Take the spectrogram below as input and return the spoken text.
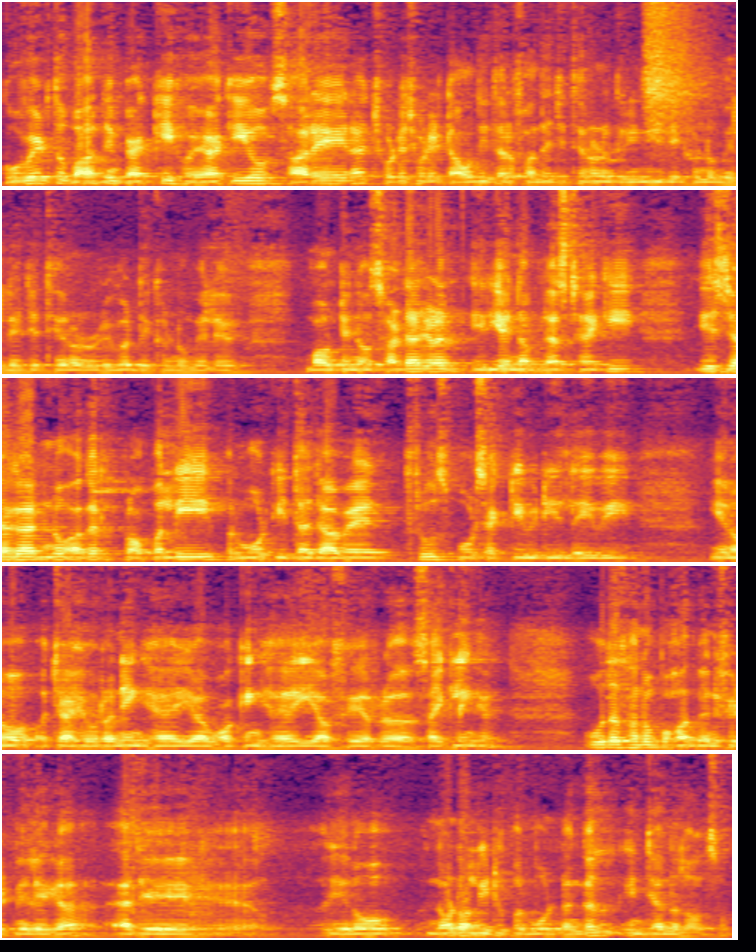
ਕੋਵਿਡ ਤੋਂ ਬਾਅਦ ਇੰਪੈਕਟ ਕੀ ਹੋਇਆ ਕਿ ਉਹ ਸਾਰੇ ਨਾ ਛੋਟੇ ਛੋਟੇ ਟਾਊਨ ਦੀ ਤਰਫ ਆਉਂਦੇ, ਜਿੱਥੇ ਉਹਨਾਂ ਨੂੰ ਗ੍ਰੀਨਰੀ ਦੇਖਣ ਨੂੰ ਮਿਲੇ, ਜਿੱਥੇ ਉਹਨਾਂ ਨੂੰ ਰਿਵਰ ਦੇਖਣ ਨੂੰ ਮਿਲੇ ਮਾਊਂਟੇਨ ਉਹ ਸਾਡਾ ਜਿਹੜਾ ਏਰੀਆ ਇੰਨਾ ਬਲੈਸਡ ਹੈ ਕਿ ਇਸ ਜਗ੍ਹਾ ਨੂੰ ਅਗਰ ਪ੍ਰੋਪਰਲੀ ਪ੍ਰਮੋਟ ਕੀਤਾ ਜਾਵੇ ਥਰੂ ਸਪੋਰਟਸ ਐਕਟੀਵਿਟੀਜ਼ ਲਈ ਵੀ ਯੂ نو ਚਾਹੇ ਉਹ ਰਨਿੰਗ ਹੈ ਜਾਂ ਵਾਕਿੰਗ ਹੈ ਜਾਂ ਫਿਰ ਸਾਈਕਲਿੰਗ ਹੈ। ਉਹਦਾ ਸਾਨੂੰ ਬਹੁਤ ਬੈਨੀਫਿਟ ਮਿਲੇਗਾ as a you know not only to promote Nangal in general also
